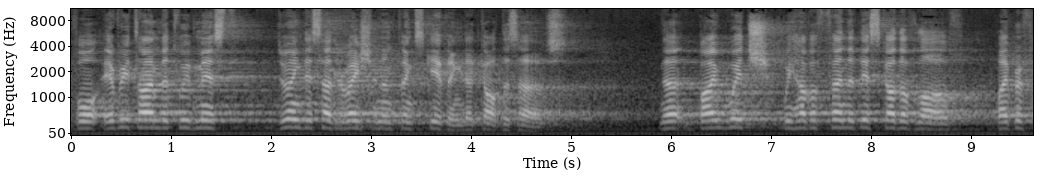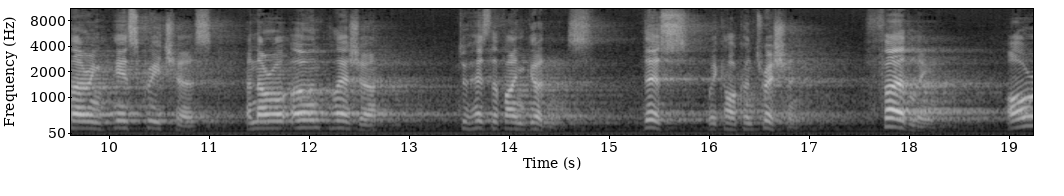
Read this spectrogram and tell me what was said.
for every time that we've missed doing this adoration and thanksgiving that God deserves, that by which we have offended this God of love by preferring His creatures and our own pleasure to His divine goodness. This we call contrition. Thirdly, all,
